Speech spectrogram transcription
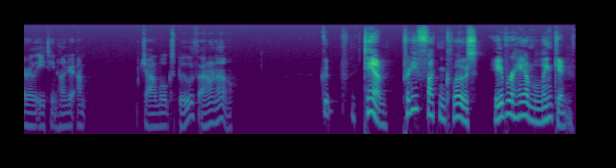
early 1800. I'm John Wilkes Booth. I don't know. Damn, pretty fucking close. Abraham Lincoln.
